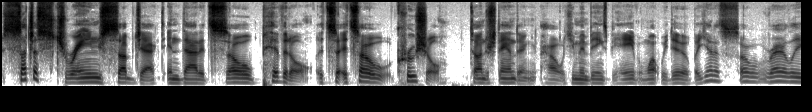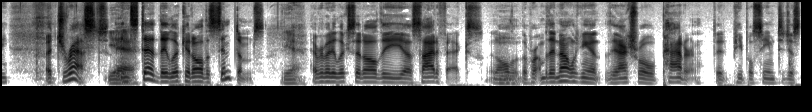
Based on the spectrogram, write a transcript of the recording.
such a strange subject in that it's so pivotal. It's it's so crucial to understanding how human beings behave and what we do, but yet it's so rarely addressed. Yeah. Instead, they look at all the symptoms. Yeah. Everybody looks at all the uh, side effects and all the, the pro- but they're not looking at the actual pattern that people seem to just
